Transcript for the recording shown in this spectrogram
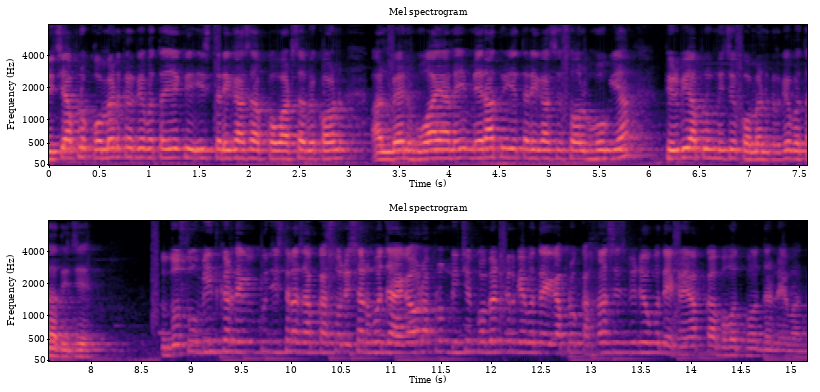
नीचे आप लोग कॉमेंट करके बताइए कि इस तरीका से आपका व्हाट्सएप अकाउंट अनबैन हुआ या नहीं। मेरा तो ये तरीका से सॉल्व हो गया, फिर भी आप लोग नीचे कॉमेंट करके बता दीजिए। तो दोस्तों, उम्मीद करते हैं कि कुछ इस तरह से आपका सॉल्यूशन हो जाएगा और आप लोग नीचे कमेंट करके बताइएगा। आप लोग कहाँ से इस वीडियो को देख रहे हैं? आपका बहुत बहुत धन्यवाद।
